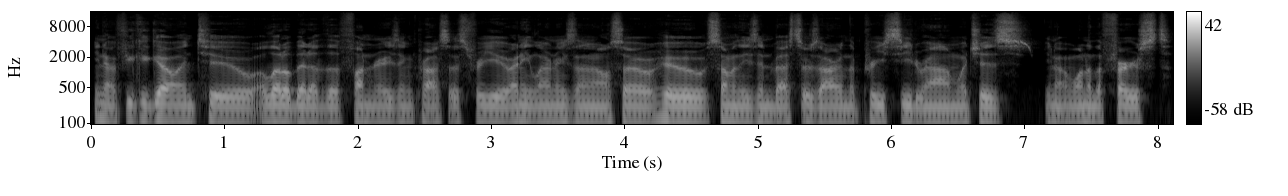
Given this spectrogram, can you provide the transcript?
you know, if you could go into a little bit of the fundraising process for you, any learnings, and also who some of these investors are in the pre-seed round, which is you know one of the first,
